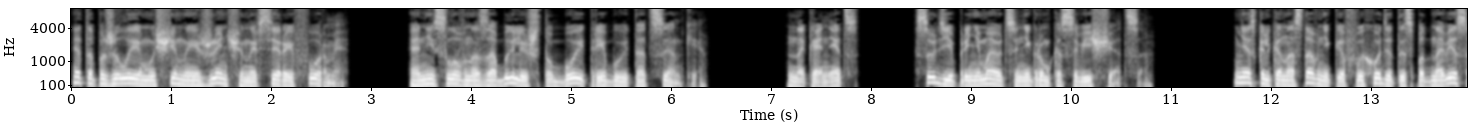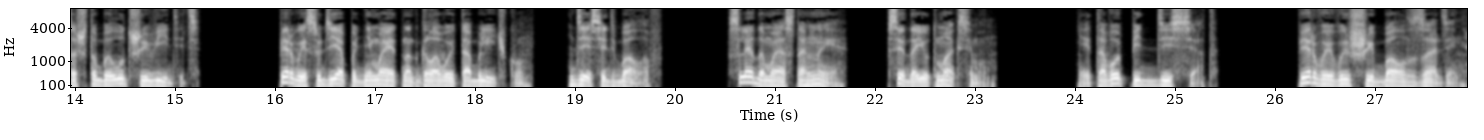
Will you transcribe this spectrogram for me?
Это пожилые мужчины и женщины в серой форме. Они словно забыли, что бой требует оценки. Наконец, судьи принимаются негромко совещаться. Несколько наставников выходят из-под навеса, чтобы лучше видеть. Первый судья поднимает над головой табличку. 10 баллов. Следом и остальные. Все дают максимум. Итого 50. Первый высший бал за день.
